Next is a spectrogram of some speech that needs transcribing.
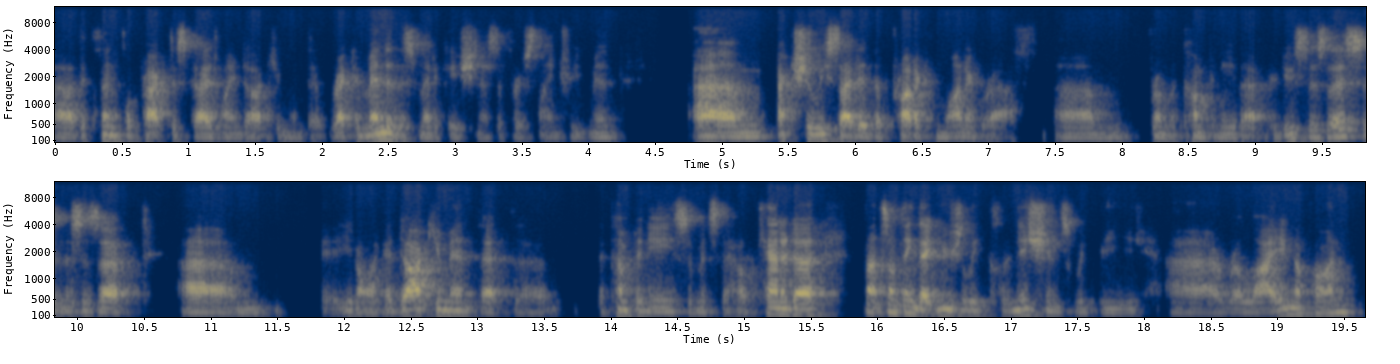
uh, the clinical practice guideline document that recommended this medication as the first line treatment um, actually cited the product monograph um, from the company that produces this. And this is a, um, you know, like a document that the, the company submits to Health Canada, not something that usually clinicians would be uh, relying upon.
